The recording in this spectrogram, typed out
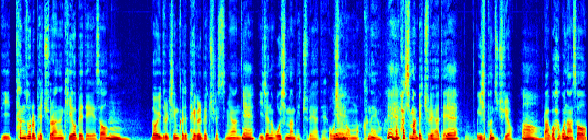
이 탄소를 배출하는 기업에 대해서 음. 너희들 지금까지 100을 배출했으면 예. 이제는 50만 배출해야 돼. 50은 예. 너무 크네요. 예. 80만 배출해야 돼. 20% 예. 줄여. 어. 라고 하고 나서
